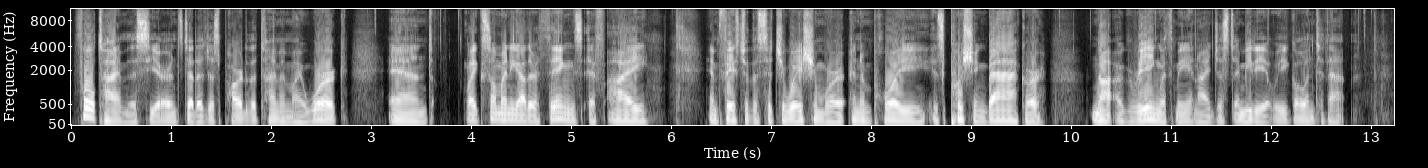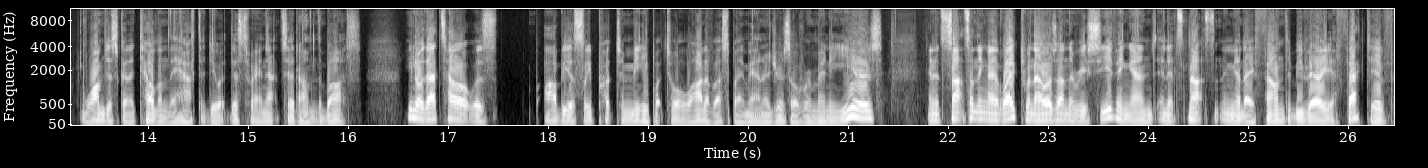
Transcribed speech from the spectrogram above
full time this year instead of just part of the time in my work. And like so many other things, if I am faced with a situation where an employee is pushing back or not agreeing with me, and I just immediately go into that, well, I'm just going to tell them they have to do it this way, and that's it, I'm the boss. You know, that's how it was obviously put to me, put to a lot of us by managers over many years. And it's not something I liked when I was on the receiving end, and it's not something that I found to be very effective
